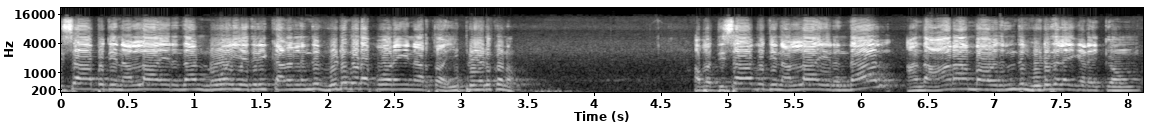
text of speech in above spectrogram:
திசாபதி நல்லா இருந்தால் நோய் எதிரி கடன்ல இருந்து விடுபட போறீங்கன்னு அர்த்தம். இப்படி எடுக்கணும். அப்போ திசாபதி நல்லா இருந்தால் அந்த ஆறாம் பாவத்திலிருந்து விடுதலை கிடைக்கும்.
